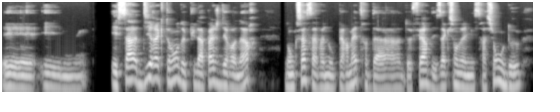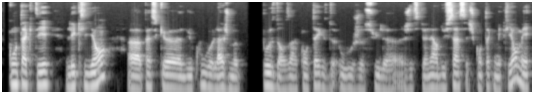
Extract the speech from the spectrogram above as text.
et ça directement depuis la page des runners. Donc ça, ça va nous permettre de, faire des actions d'administration ou de contacter les clients, euh, parce que du coup, là, je me pose dans un contexte où je suis le gestionnaire du SaaS et je contacte mes clients, mais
